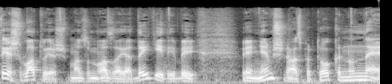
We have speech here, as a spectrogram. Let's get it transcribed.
tieši latviešu maz, mazajā dīķītī, bija viena ņemšanās par to, ka, nu, nē,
